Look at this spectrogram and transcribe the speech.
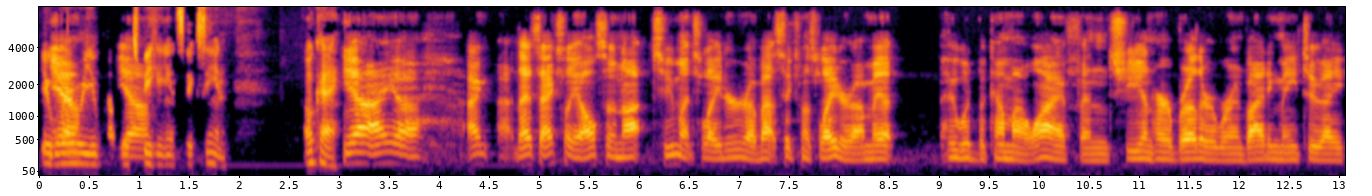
yeah, where were you public yeah. speaking at 16? Okay. Yeah, I uh, I, that's actually also not too much later. About six months later, I met who would become my wife, and she and her brother were inviting me to a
